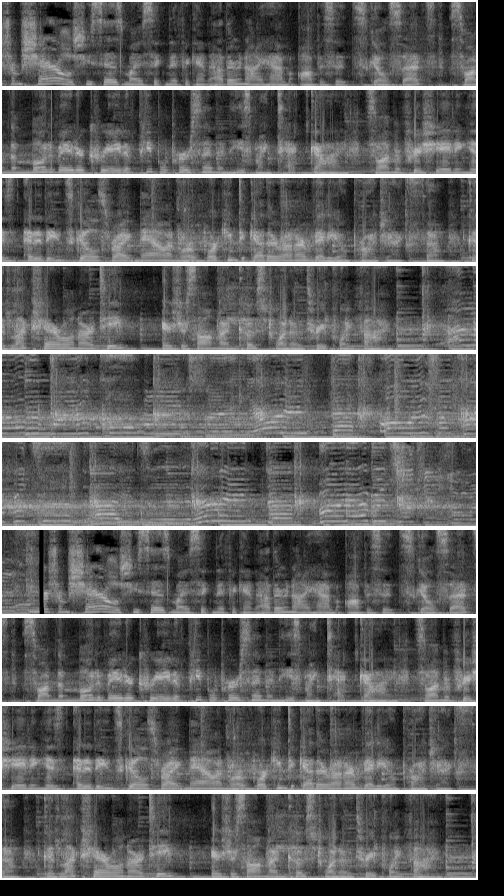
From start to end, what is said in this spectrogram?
From Cheryl, she says, My significant other and I have opposite skill sets. So I'm the motivator, creative people person, and he's my tech guy. So I'm appreciating his editing skills right now, and we're working together on our video projects. So good luck, Cheryl and RT. Here's your song on KOST 103.5. From Cheryl, she says, My significant other and I have opposite skill sets. So I'm the motivator, creative people person, and he's my tech guy. So I'm appreciating his editing skills right now, and we're working together on our video projects. So good luck, Cheryl and RT. Here's your song on KOST 103.5.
